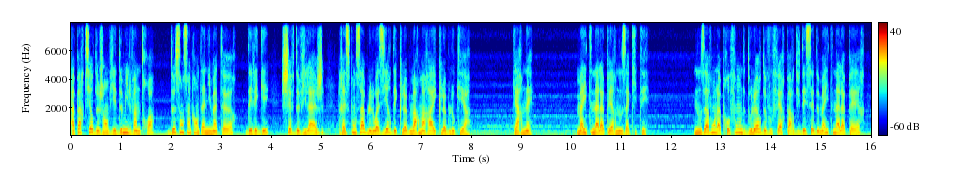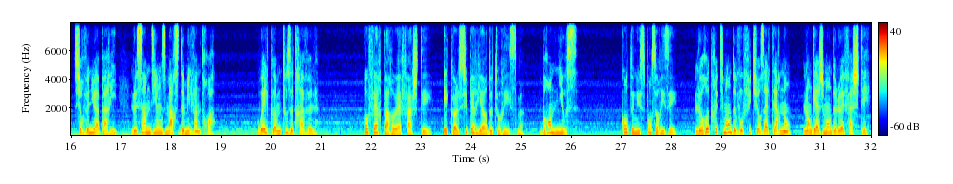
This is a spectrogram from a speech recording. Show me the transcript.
À partir de janvier 2023, 250 animateurs, délégués, chefs de village, responsables loisirs des clubs Marmara et Club Lukea. Carnet. Maïtna Lapère nous a quittés. Nous avons la profonde douleur de vous faire part du décès de Maïtna Lapère, survenu à Paris, le samedi 11 mars 2023. Welcome to the travel. Offert par EFHT, École supérieure de tourisme. Brand News. Contenu sponsorisé. Le recrutement de vos futurs alternants, l'engagement de l'EFHT.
